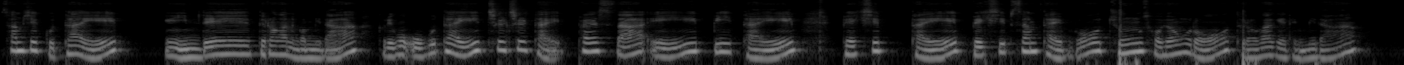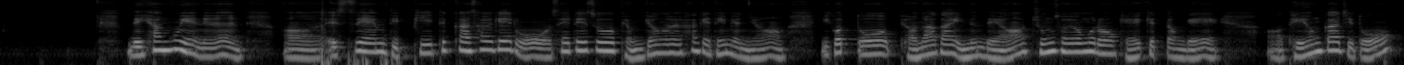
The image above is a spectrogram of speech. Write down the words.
39타입 임대 들어가는 겁니다. 그리고 59 타입, 77 타입, 84A, B 타입, 110 타입, 113 타입으로 중소형으로 들어가게 됩니다. 네, 향후에는 어, SMDP 특화 설계로 세대수 변경을 하게 되면요. 이것도 변화가 있는데요. 중소형으로 계획했던 게 어, 대형까지도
